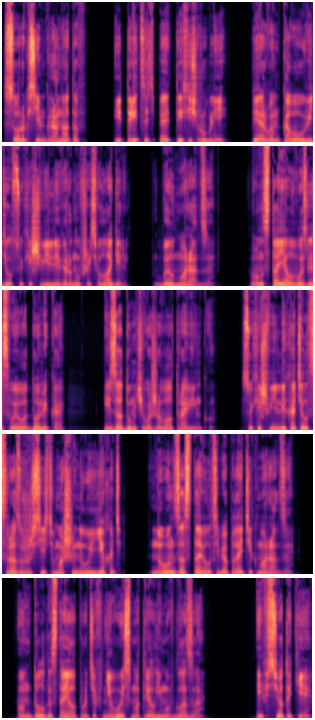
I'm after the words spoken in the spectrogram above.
47 гранатов и 35 тысяч рублей. Первым, кого увидел Сухишвили, вернувшись в лагерь, был Марадзе. Он стоял возле своего домика и задумчиво жевал травинку. Сухишвили хотел сразу же сесть в машину и уехать, но он заставил себя подойти к Марадзе. Он долго стоял против него и смотрел ему в глаза. «И все-таки»,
